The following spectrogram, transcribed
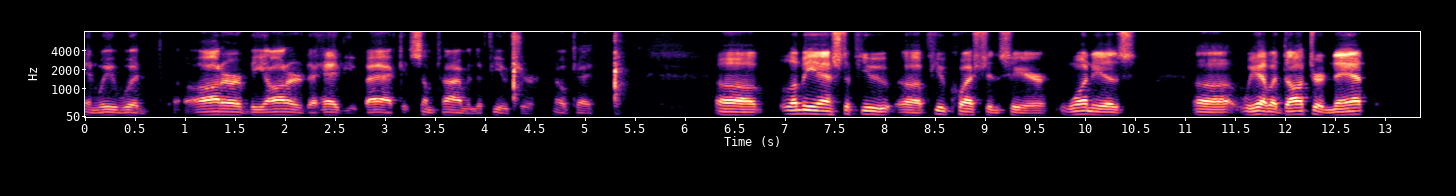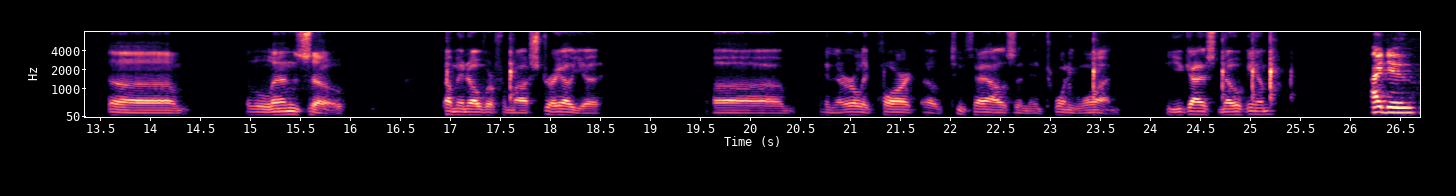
And we would honor, be honored to have you back at some time in the future. Okay. Uh, let me ask a few uh, few questions here. One is uh, we have a Dr. Nat uh, Lenzo coming over from Australia uh, in the early part of 2021. Do you guys know him? I do.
